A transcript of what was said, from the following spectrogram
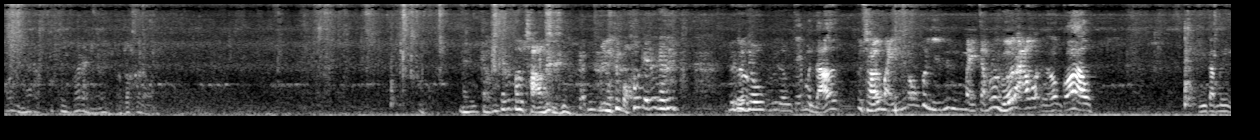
có gì hết có tiền quá này Rất là nổi mày cầm cái đó tao sợ mày bỏ cái đó ra đi Đưa tôi vô, Đừng chém mình đỡ. tôi sợ mày nó có gì mày cầm nó rửa tao á Không có đâu. Yên tâm đi.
